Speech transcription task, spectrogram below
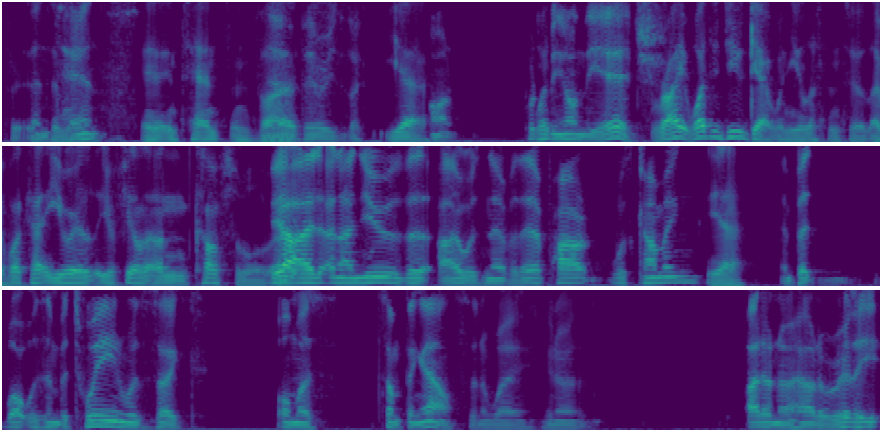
For, to me. Intense. I- intense and Yeah, violent. very like Yeah. on, put What- me on the edge. Right. What did you get when you listened to it? Like, what kind? You were you're feeling uncomfortable, right? Yeah, I, and I knew that I was never there part was coming, yeah. and but what was in between was like almost something else in a way. You know, it's, I don't know how to really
